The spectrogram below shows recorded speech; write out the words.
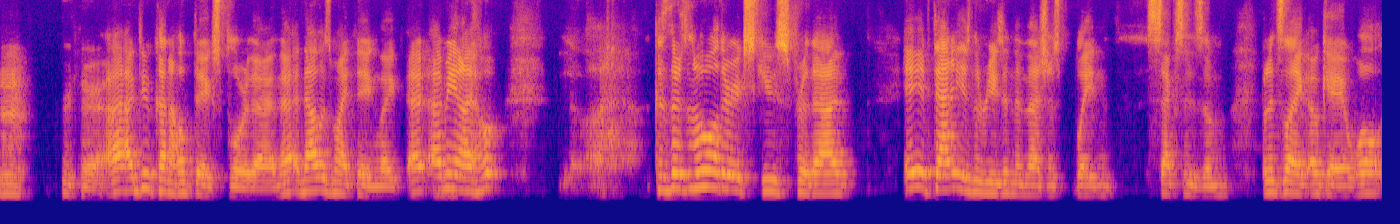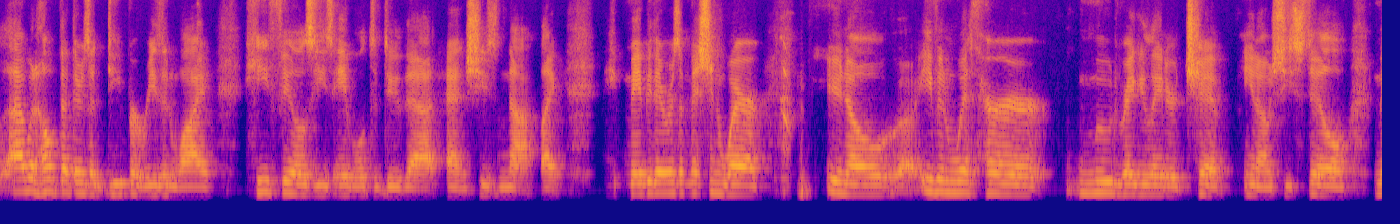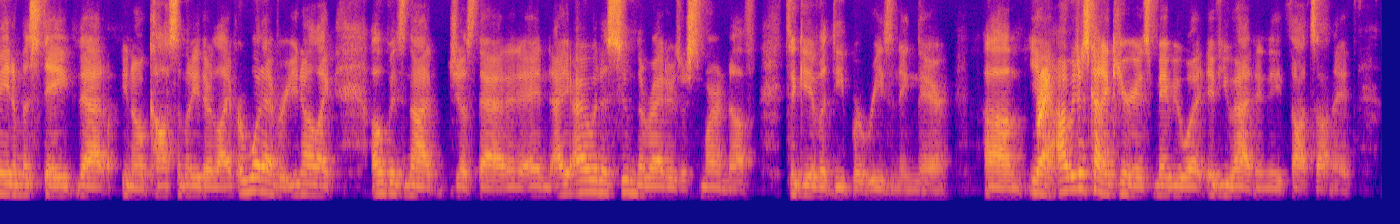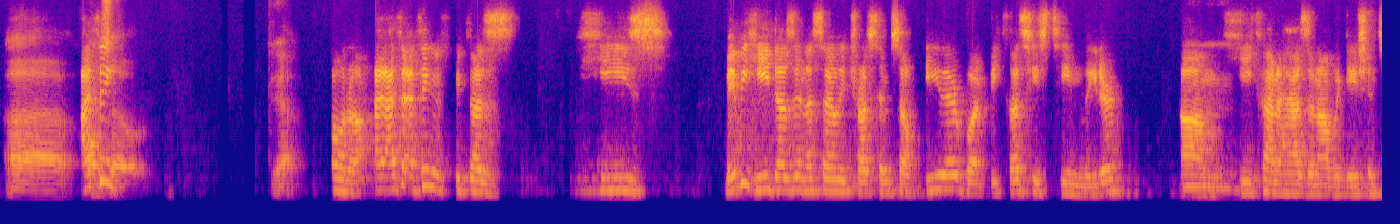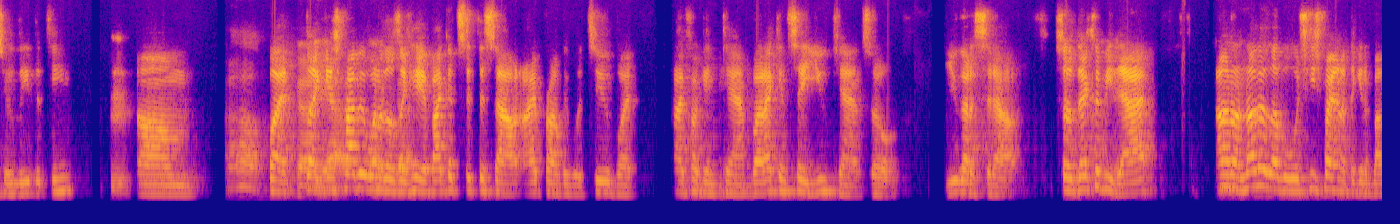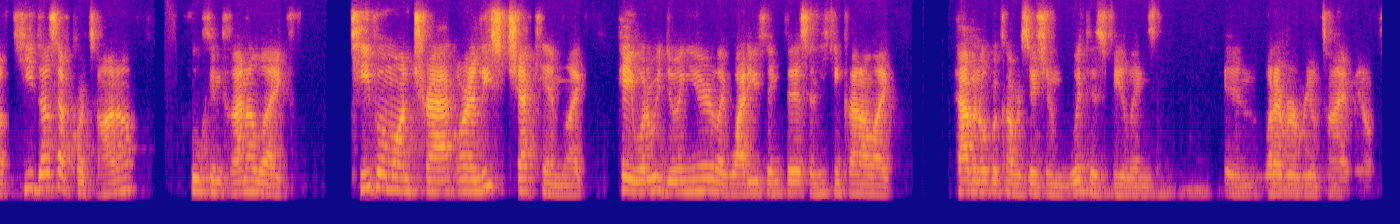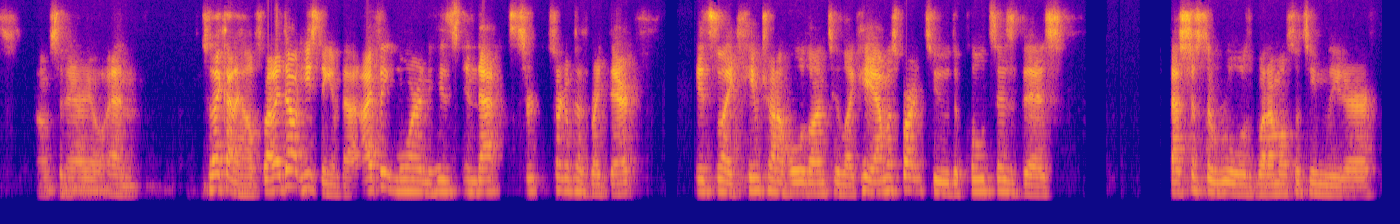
Hmm. For sure. I, I do kind of hope they explore that. And that, and that was my thing. Like, I, I mean, I hope, because there's no other excuse for that. If that is the reason, then that's just blatant sexism. But it's like, okay, well, I would hope that there's a deeper reason why he feels he's able to do that and she's not. Like, maybe there was a mission where, you know, even with her mood regulator chip, you know, she still made a mistake that, you know, cost somebody their life or whatever, you know, like I hope it's not just that. And, and I, I would assume the writers are smart enough to give a deeper reasoning there. Um, yeah, Right. I was just kind of curious, maybe what, if you had any thoughts on it. Uh, I think- yeah. Oh no, I I, th- I think it's because he's maybe he doesn't necessarily trust himself either, but because he's team leader, um, Mm. he kind of has an obligation to lead the team. Mm. Um, Oh, but okay, like it's probably one of those like, hey, if I could sit this out, I probably would too, but I fucking can't. But I can say you can, so you got to sit out. So there could be that. On another level, which he's probably not thinking about, he does have Cortana, who can kind of like keep him on track or at least check him, like, hey, what are we doing here? Like, why do you think this? And he can kind of like have an open conversation with his feelings in whatever real time, you know, um, scenario. And so that kind of helps. But I doubt he's thinking of that. I think more in his in that cir- circumstance right there, it's like him trying to hold on to like, hey, I'm a Spartan too. The code says this. That's just the rules, but I'm also team leader,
